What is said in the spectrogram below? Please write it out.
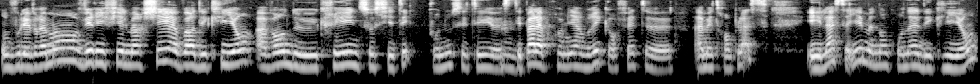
On voulait vraiment vérifier le marché, avoir des clients avant de créer une société. Pour nous, c'était euh, Mm. c'était pas la première brique en fait euh, à mettre en place. Et là, ça y est, maintenant qu'on a des clients,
